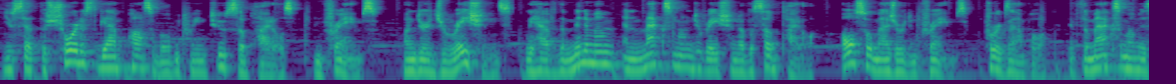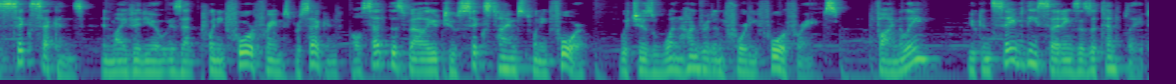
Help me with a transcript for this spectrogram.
you set the shortest gap possible between two subtitles in frames. Under durations, we have the minimum and maximum duration of a subtitle, also measured in frames. For example, if the maximum is 6 seconds and my video is at 24 frames per second, I'll set this value to 6 times 24, which is 144 frames. Finally, you can save these settings as a template.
